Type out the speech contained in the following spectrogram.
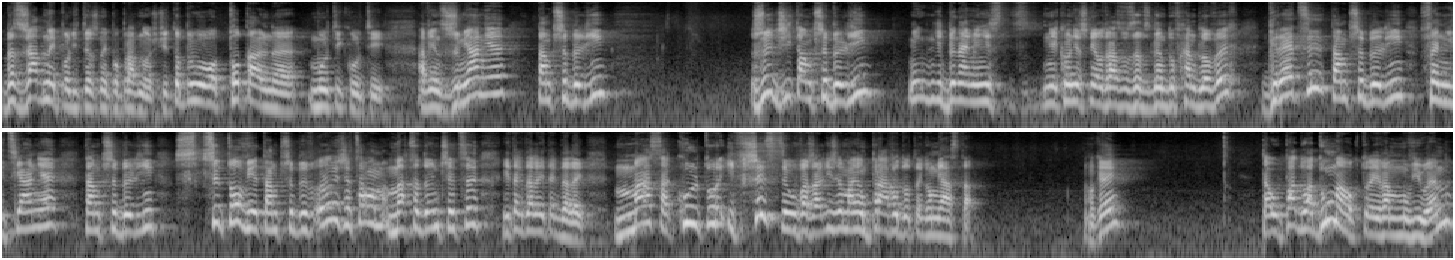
Bez żadnej politycznej poprawności. To było totalne multikulti. A więc Rzymianie tam przybyli Żydzi tam przybyli, bynajmniej nie, niekoniecznie od razu ze względów handlowych. Grecy tam przybyli, Fenicjanie tam przybyli, Scytowie tam przybyli, rozumiecie, cała Macedończycy i tak dalej, i tak dalej. Masa kultur i wszyscy uważali, że mają prawo do tego miasta. Ok? Ta upadła duma, o której wam mówiłem,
